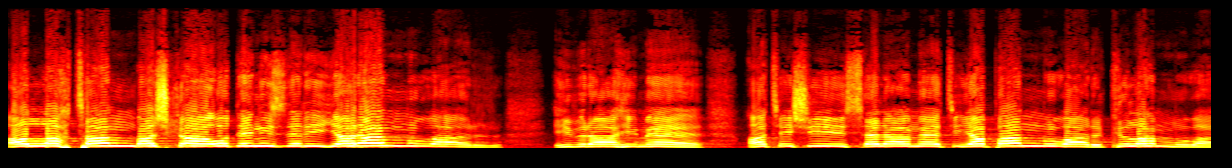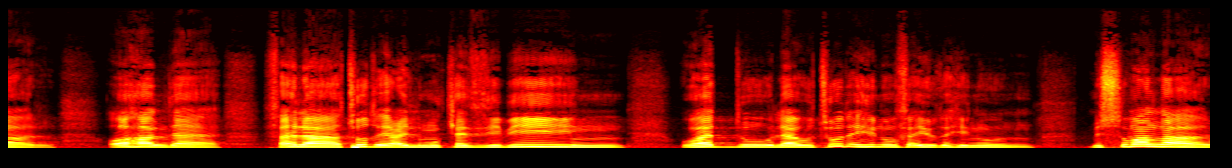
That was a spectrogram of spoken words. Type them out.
Allah'tan başka o denizleri yaran mı var? İbrahim'e ateşi selamet yapan mı var, kılan mı var? O halde fela tud'il mukezzibin veddu lev tudhinu feyudhinun Müslümanlar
